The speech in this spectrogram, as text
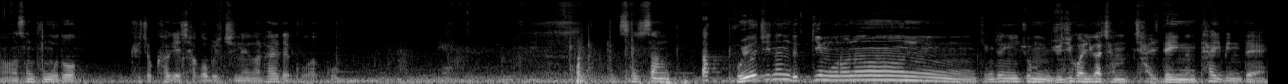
어, 송풍구도 쾌적하게 작업을 진행을 해야 될 것 같고 예. 사실상 딱 보여지는 느낌으로는 굉장히 좀 유지 관리가 참 잘 돼 있는 타입인데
